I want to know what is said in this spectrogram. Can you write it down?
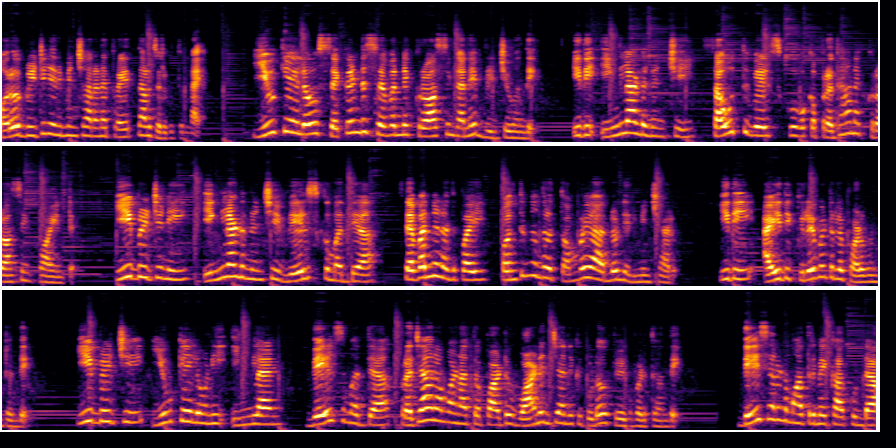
మరో బ్రిడ్జి నిర్మించాలనే ప్రయత్నాలు జరుగుతున్నాయి. యూకేలో సెకండ్ సెవెన్ క్రాసింగ్ అనే బ్రిడ్జి ఉంది. ఇది ఇంగ్లాండ్ నుంచి సౌత్ వేల్స్కు ఒక ప్రధాన క్రాసింగ్ పాయింట్. ఈ బ్రిడ్జిని ఇంగ్లాండ్ నుంచి వేల్స్కు మధ్య సెవెన్ నదిపై పంతొమ్మిది వందల తొంభై ఆరులో నిర్మించారు. ఇది ఐదు కిలోమీటర్ల పొడవుంటుంది. ఈ బ్రిడ్జి యూకేలోని ఇంగ్లాండ్ వేల్స్ మధ్య ప్రజా రవాణాతో పాటు వాణిజ్యానికి కూడా ఉపయోగపడుతోంది. దేశాలను మాత్రమే కాకుండా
